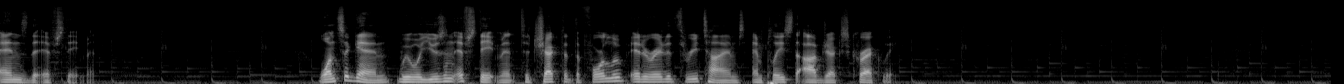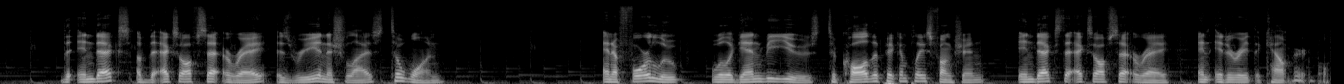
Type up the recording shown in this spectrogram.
ends the if statement. Once again, we will use an if statement to check that the for loop iterated three times and place the objects correctly. The index of the x offset array is reinitialized to 1, and a for loop will again be used to call the pick and place function, index the x offset array, and iterate the count variable.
